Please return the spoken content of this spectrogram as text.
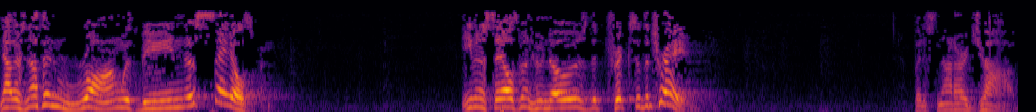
Now, there's nothing wrong with being a salesman even a salesman who knows the tricks of the trade. But it's not our job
